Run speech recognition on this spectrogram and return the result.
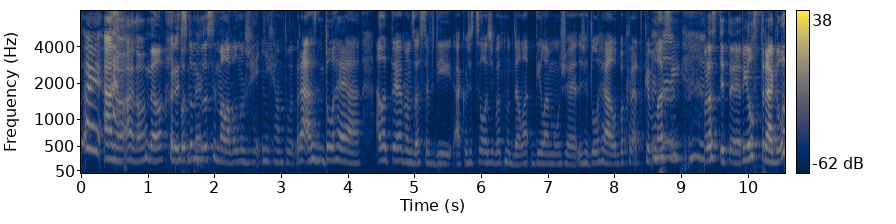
To je, áno, áno. No, potom tak. zase mala voľnu, že nechám tu raz dlhé, a, ale to ja mám zase vždy akože celoživotnú dele, dilemu, že, že dlhé alebo krátke vlasy. Mm-hmm. Proste to je real struggle.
